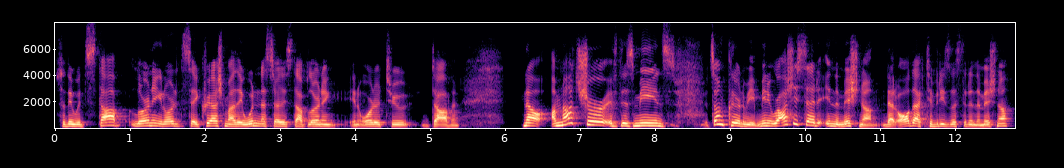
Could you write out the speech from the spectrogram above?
So they would stop learning in order to say Kriyashma. They wouldn't necessarily stop learning in order to daven. Now, I'm not sure if this means, it's unclear to me. Meaning, Rashi said in the Mishnah that all the activities listed in the Mishnah,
